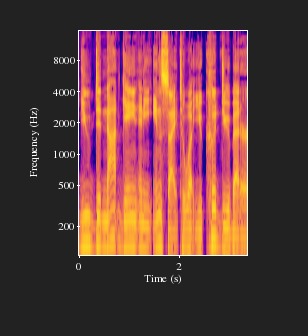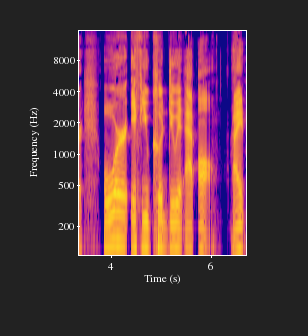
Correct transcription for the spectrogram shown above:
you did not gain any insight to what you could do better or if you could do it at all, right?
